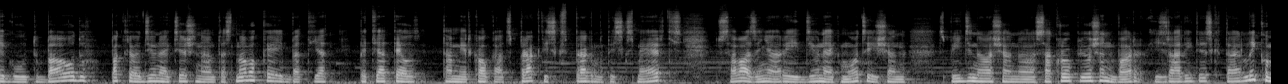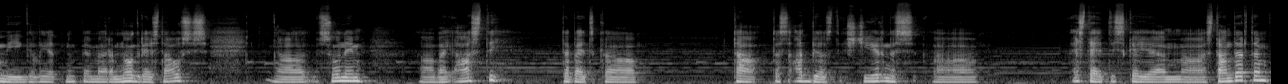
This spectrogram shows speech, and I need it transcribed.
iegūtu baudu, pakļaut dzīvnieku ciešanām, tas nav ok. Bet, ja, bet ja tev tam ir kaut kāds praktisks, pragmatisks mērķis, tad savā ziņā arī dzīvnieku mocīšana, spīdzināšana, sakropļošana var izrādīties, ka tā ir likumīga lieta. Nu, piemēram, nogriezt ausis sunim vai asti, tāpēc ka tā, tas atbilst šķirnes estētiskajam standartam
